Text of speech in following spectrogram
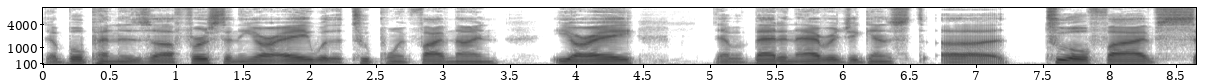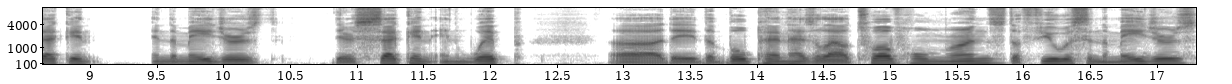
Their bullpen is uh, first in ERA with a 2.59 ERA. They have a batting average against uh, 205, second in the majors. They're second in WHIP. Uh, they the bullpen has allowed 12 home runs, the fewest in the majors.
